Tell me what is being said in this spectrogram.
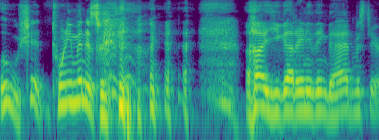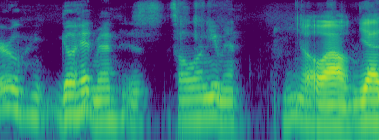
oh shit, twenty minutes. uh, you got anything to add, Mister Arrow? Go ahead, man. It's, it's all on you, man. Oh wow, yeah,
